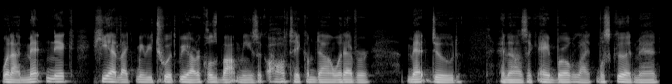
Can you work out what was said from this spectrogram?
when I met Nik, he had like maybe two or three articles about me. He's like, oh, I'll take him down, whatever. Met dude. And I was like, hey, bro, like, what's good, man?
